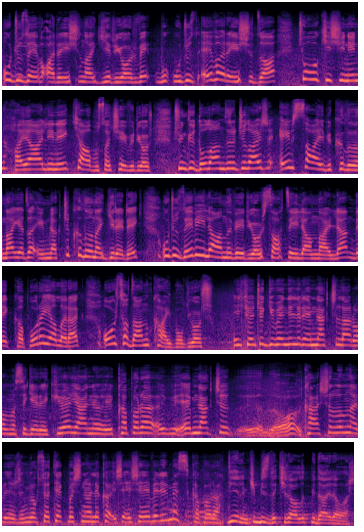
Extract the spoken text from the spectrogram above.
ucuz ev arayışına giriyor ve bu ucuz ev arayışı da çoğu kişinin hayalini kabusa çeviriyor. Çünkü dolandırıcılar ev sahibi kılığına ya da emlakçı kılığına girerek ucuz ev ilanı veriyor sahte ilanlarla ve kaporayı alarak ortadan kayboluyor. İlk önce güvenilir emlakçılar olması gerekiyor. Yani e, kapora e, emlakçı o karşılığına veririm. Yoksa tek başına öyle şey, şeye verilmez kapora. Diyelim ki bizde kiralık bir daire var.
